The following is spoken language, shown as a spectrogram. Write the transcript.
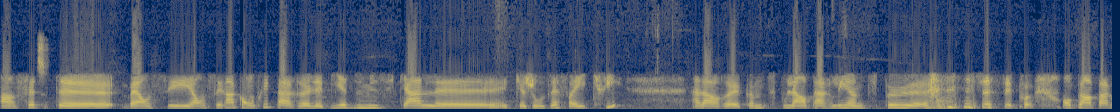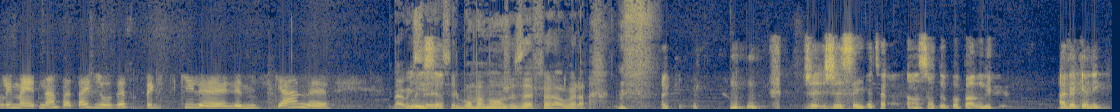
En fait, euh, ben on s'est on s'est rencontrés par le biais du musical euh, que Joseph a écrit. Alors, euh, comme tu voulais en parler un petit peu, euh, je sais pas, on peut en parler maintenant. Peut-être, Joseph, tu peux expliquer le, musical. Euh. Bah oui, c'est le bon moment, Joseph. Alors voilà. J'essayais de faire attention de ne pas parler avec Annick.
